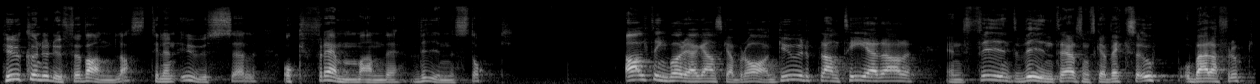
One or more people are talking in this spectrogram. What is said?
Hur kunde du förvandlas till en usel och främmande vinstock? Allting börjar ganska bra. Gud planterar en fint vinträd som ska växa upp och bära frukt.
